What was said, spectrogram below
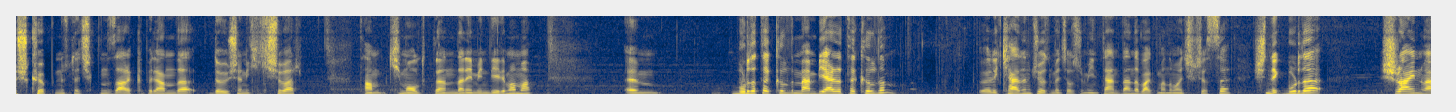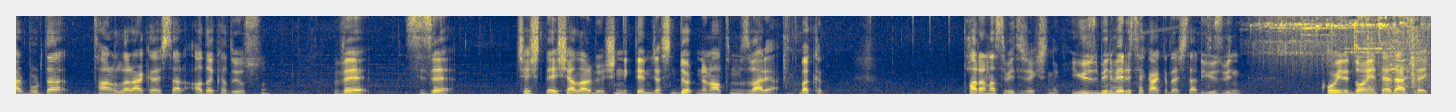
şu köprünün üstüne çıktığınızda arka planda dövüşen iki kişi var. Tam kim olduklarından emin değilim ama burada takıldım ben bir yerde takıldım. Böyle kendim çözmeye çalışıyorum. İnternetten de bakmadım açıkçası. Şimdi burada shrine var. Burada tanrılar arkadaşlar adak adıyorsun. Ve size çeşitli eşyalar veriyor. Şimdi deneyeceğiz. Şimdi 4 milyon altınımız var ya. Bakın. Para nasıl bitecek şimdi? 100 bin verirsek arkadaşlar. 100 bin coin'i donate edersek.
